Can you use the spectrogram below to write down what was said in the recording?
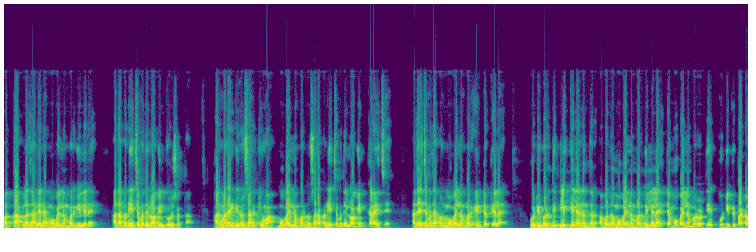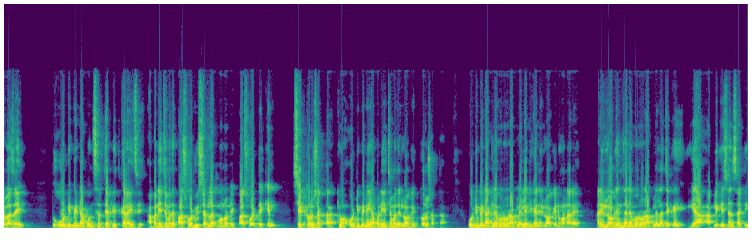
पत्ता आपला झालेला आहे मोबाईल नंबर गेलेला आहे. आता आपण याच्यामध्ये लॉग इन करू शकता. फार्मर आयनुसार किंवा मोबाईल नंबरनुसार आपण याच्यामध्ये लॉग इन करायचे आता याच्यामध्ये आपण मोबाईल नंबर एंटर केला ओ टी वरती क्लिक केल्यानंतर आपण जो मोबाईल नंबर दिलेला आहे त्या मोबाईल नंबरवरती एक ओटीपी पाठवला जाईल. तो ओटीपी टाकून सत्यापित करायचे आपण याच्यामध्ये पासवर्ड विसरलात म्हणून एक पासवर्ड देखील सेट करू शकता किंवा ओ टी पीनेही आपण याच्यामध्ये लॉग इन करू शकता. ओटीपी टाकल्याबरोबर आपल्याला या ठिकाणी लॉग इन होणार आहे. आणि लॉग इन झाल्याबरोबर आपल्याला जे काही या ऍप्लिकेशनसाठी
